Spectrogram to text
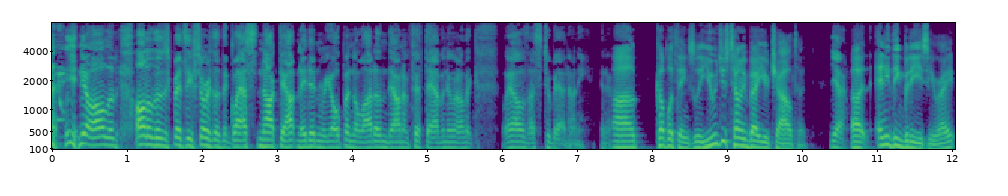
you know, all of all of those expensive stores that the glass knocked out and they didn't reopen. A lot of them down on Fifth Avenue, and I'm like, well, that's too bad, honey. You know. A uh, couple of things, Lee. You just tell me about your childhood. Yeah. Uh, anything but easy, right?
